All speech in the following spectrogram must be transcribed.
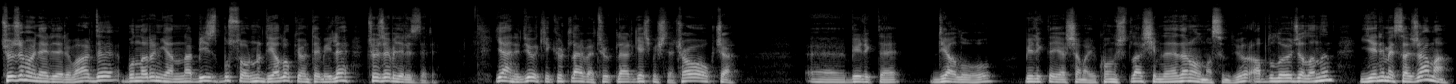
Çözüm önerileri vardı. Bunların yanına biz bu sorunu diyalog yöntemiyle çözebiliriz dedi. Yani diyor ki Kürtler ve Türkler geçmişte çokça e, birlikte diyaloğu, birlikte yaşamayı konuştular. Şimdi neden olmasın diyor. Abdullah Öcalan'ın yeni mesajı ama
